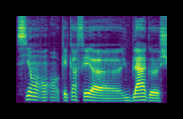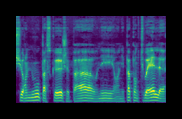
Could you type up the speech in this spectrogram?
si on, on, quelqu'un fait euh, une blague sur nous parce que, je sais pas, on n'est on n'est pas ponctuel,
